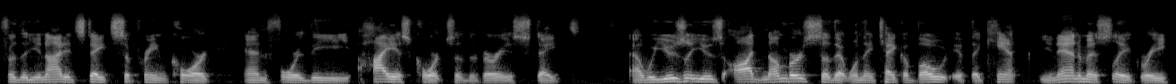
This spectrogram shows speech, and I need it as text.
for the United States Supreme Court and for the highest courts of the various states. Uh, we usually use odd numbers so that when they take a vote, if they can't unanimously agree,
